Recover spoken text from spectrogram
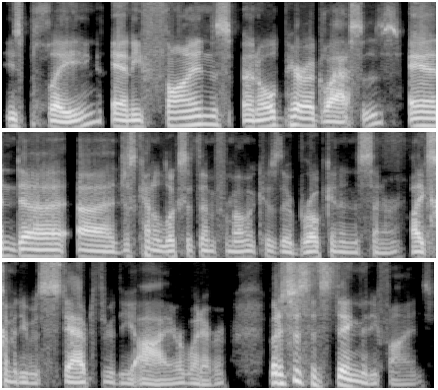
He's playing and he finds an old pair of glasses and uh, uh, just kind of looks at them for a moment because they're broken in the center, like somebody was stabbed through the eye or whatever. But it's just this thing that he finds.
